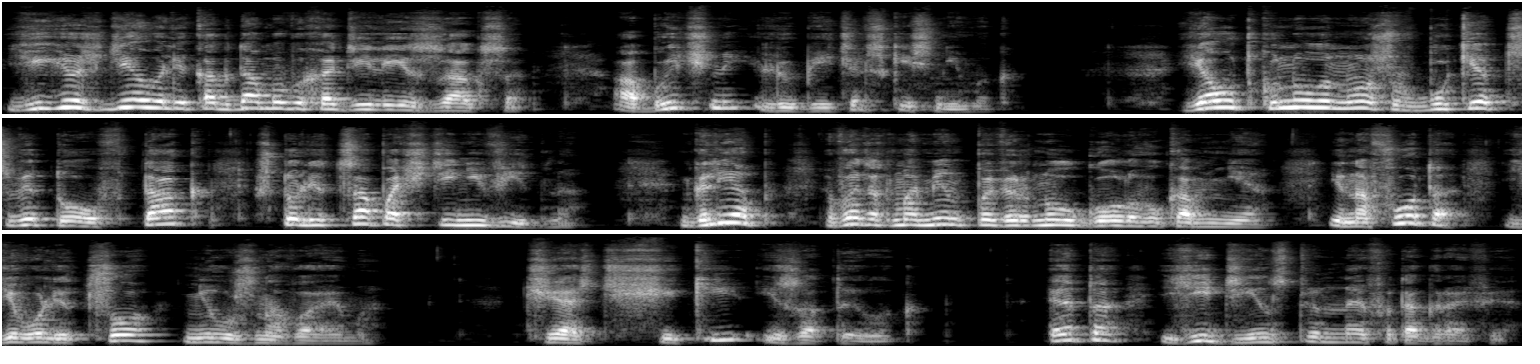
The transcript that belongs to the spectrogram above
Ее сделали, когда мы выходили из ЗАГСа. Обычный любительский снимок. Я уткнула нос в букет цветов так, что лица почти не видно. Глеб в этот момент повернул голову ко мне, и на фото его лицо неузнаваемо. Часть щеки и затылок. Это единственная фотография.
